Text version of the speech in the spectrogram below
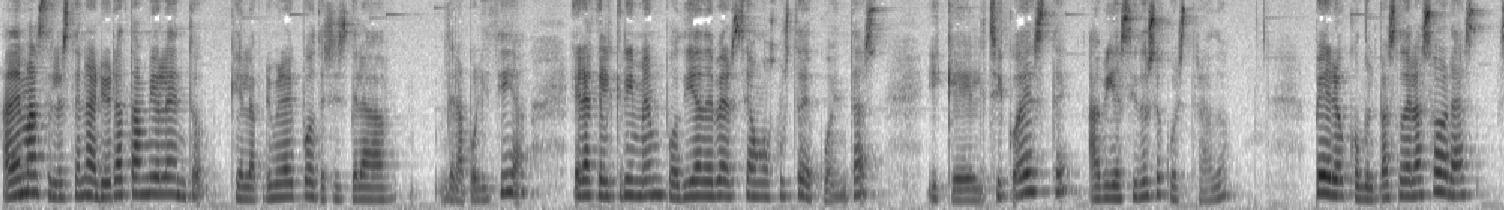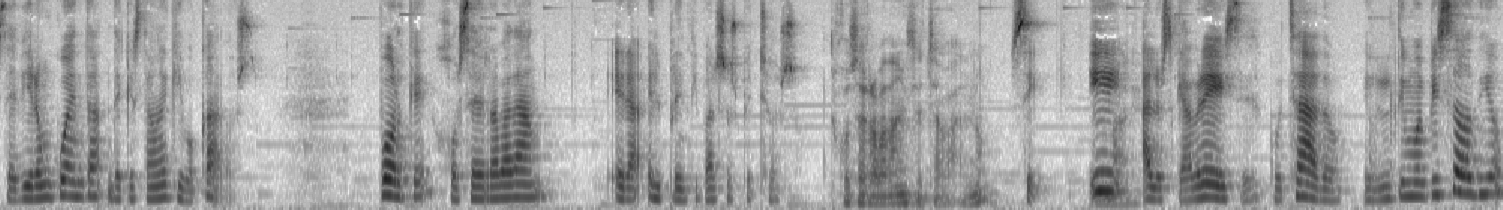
Además, el escenario era tan violento que la primera hipótesis de la, de la policía era que el crimen podía deberse a un ajuste de cuentas y que el chico este había sido secuestrado. Pero con el paso de las horas se dieron cuenta de que estaban equivocados, porque José Rabadán era el principal sospechoso. José Rabadán es el chaval, ¿no? Sí. Y Vale. a los que habréis escuchado el último episodio,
